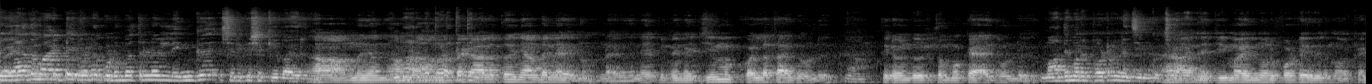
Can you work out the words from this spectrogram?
റിയാദുമായിട്ട് ഇവരുടെ കുടുംബത്തിനുള്ള ലിങ്ക് ശരിക്കും ഷക്കീബായിരുന്നു. ആ അന്ന് ഞാൻ അന്ന് അന്നത്തെ കാലത്ത് ഞാൻ തന്നെ ആയിരുന്നു ഉണ്ടായിരുന്നത്. പിന്നെ- പിന്നെ നജീം കൊല്ലത്തായതുകൊണ്ട് തിരുവനന്തപുരത്തും ഒക്കെ ആയതുകൊണ്ട് മാധ്യമ റിപ്പോർട്ടർ നജീം ആ നജീമായിരുന്നു റിപ്പോർട്ട് ചെയ്തിരുന്നു ഒക്കെ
